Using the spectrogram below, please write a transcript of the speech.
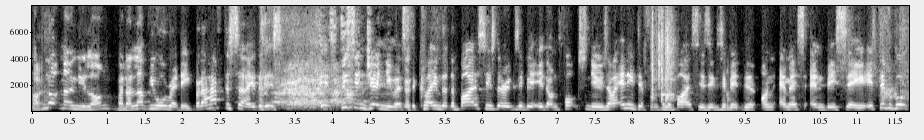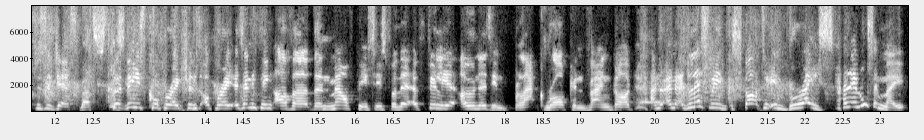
uh, I've not known you long, but I hmm. love you already. But I have to say that it's it's disingenuous to claim that the biases that are exhibited on Fox News are any different from the biases exhibited on MSNBC. It's difficult to suggest That's- that's- that these corporations operate as anything other than mouthpieces for their affiliate owners in BlackRock and Vanguard. And, and unless we start to embrace, and, and also, mate,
